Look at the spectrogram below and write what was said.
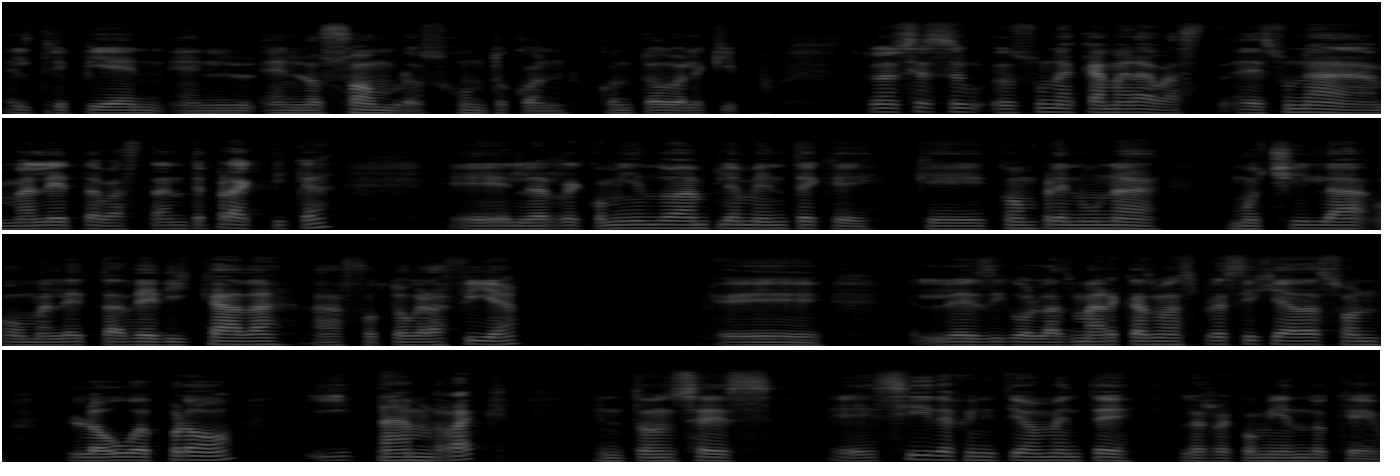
el tripié en, en, los hombros junto con, con, todo el equipo. Entonces es, una cámara es una maleta bastante práctica. Eh, les recomiendo ampliamente que, que compren una mochila o maleta dedicada a fotografía. Eh, les digo las marcas más prestigiadas son Lowe Pro y Tamrac entonces, eh, sí, definitivamente les recomiendo que,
